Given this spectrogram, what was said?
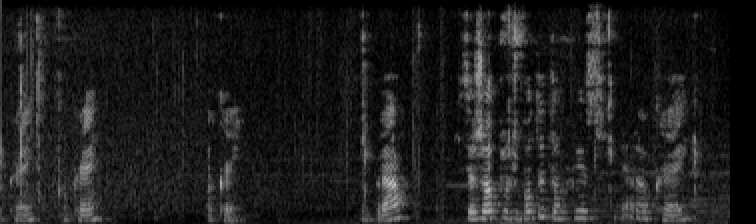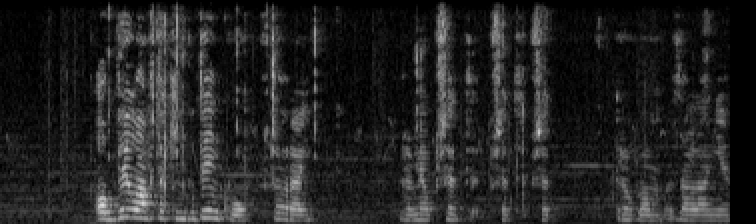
Okej, okej. Okej. Dobra. Widzę, że oprócz wody to jest w miarę okej. O, byłam w takim budynku wczoraj, że miał przed, przed, przed drogą zalanie.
